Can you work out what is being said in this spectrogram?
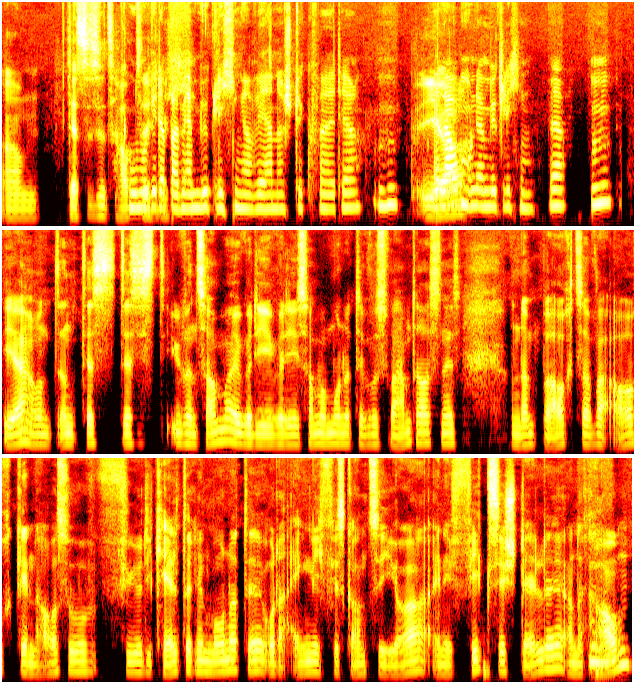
Ähm, das ist jetzt hauptsächlich. Wo wir wieder beim Ermöglichen erwähnen, ein Stück weit, ja. Mhm. ja. Erlauben und ermöglichen, ja. Mhm. Ja, und, und das, das ist über den Sommer, über die, über die Sommermonate, wo es warm draußen ist. Und dann braucht es aber auch genauso für die kälteren Monate oder eigentlich fürs ganze Jahr eine fixe Stelle, einen mhm. Raum,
